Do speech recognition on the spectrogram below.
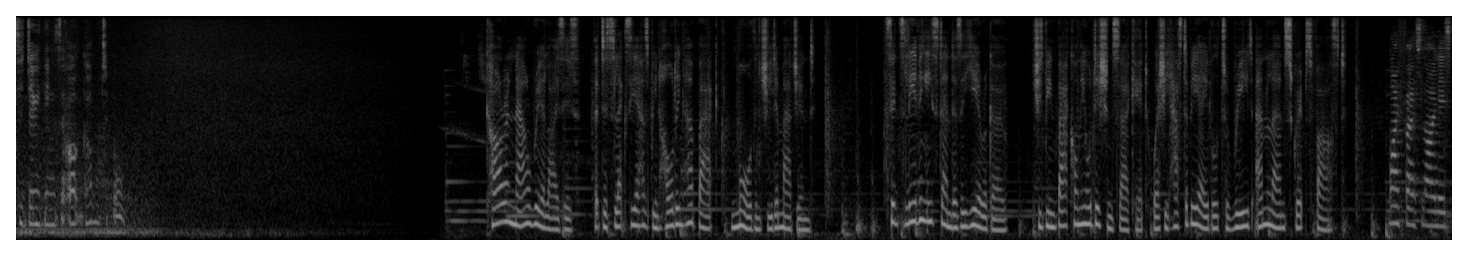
to do things that aren't comfortable. Kara now realises that dyslexia has been holding her back more than she'd imagined. Since leaving EastEnders a year ago, she's been back on the audition circuit where she has to be able to read and learn scripts fast. My first line is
